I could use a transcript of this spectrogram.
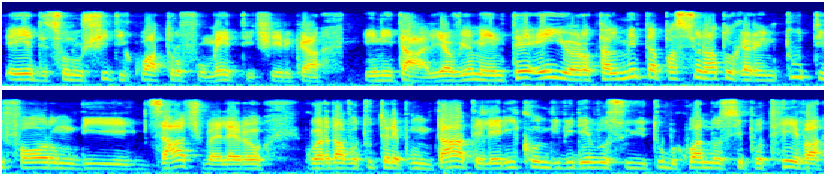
ed sono usciti quattro fumetti circa in Italia ovviamente e io ero talmente appassionato che ero in tutti i forum di Zatchbell, ero, guardavo tutte le puntate, le ricondividevo su YouTube quando si poteva,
